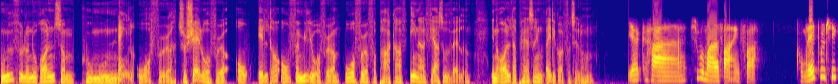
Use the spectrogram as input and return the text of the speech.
Hun udfylder nu rollen som kommunalordfører, socialordfører og ældre- og familieordfører, ordfører for paragraf 71 udvalget. En rolle, der passer hende rigtig godt, fortæller hun. Jeg har super meget erfaring fra kommunalpolitik.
